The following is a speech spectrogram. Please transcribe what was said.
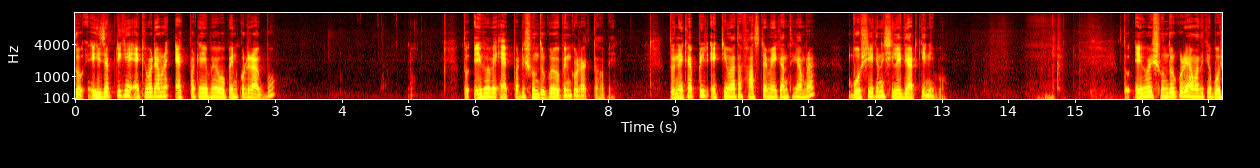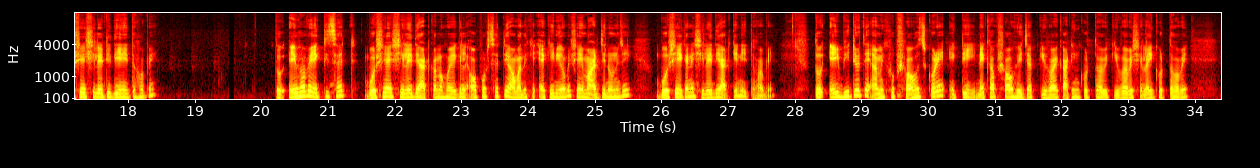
তো এই হিজাবটিকে একেবারে আমরা এক পাটে এইভাবে ওপেন করে রাখব। তো এইভাবে এক পাটে সুন্দর করে ওপেন করে রাখতে হবে। তো নেকআপটির একটি মাথা ফার্স্ট টাইম এখান থেকে আমরা বসিয়ে এখানে সেলাই দিয়ে আটকে নেব। তো এইভাবে সুন্দর করে আমাদেরকে বসিয়ে সেলাইটি দিয়ে নিতে হবে। তো এইভাবে একটি সাইড বসিয়ে সেলাই দিয়ে আটকানো হয়ে গেলে অপর সাইডটি আমাদেরকে একই নিয়মে সেই মার্জিন অনুযায়ী বসিয়ে এখানে সেলাই দিয়ে আটকে নিতে হবে। তো এই ভিডিওতে আমি খুব সহজ করে একটি নেকআপ সহ হিজাব কীভাবে কাটিং করতে হবে, কীভাবে সেলাই করতে হবে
